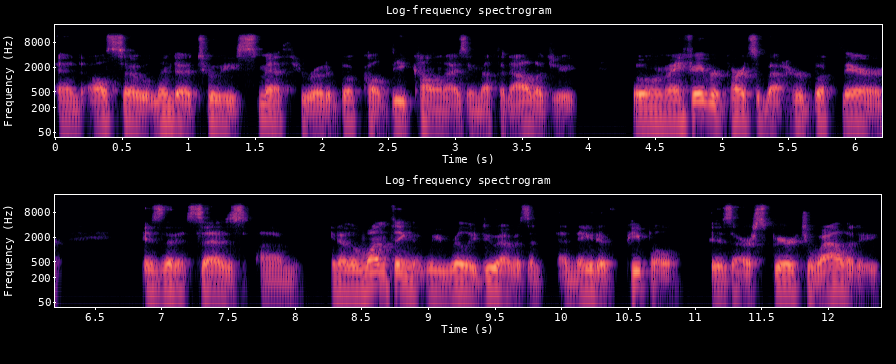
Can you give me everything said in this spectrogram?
and also Linda Tuhi Smith, who wrote a book called Decolonizing Methodology. But one of my favorite parts about her book there is that it says, um, you know, the one thing that we really do have as a, a native people is our spirituality.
